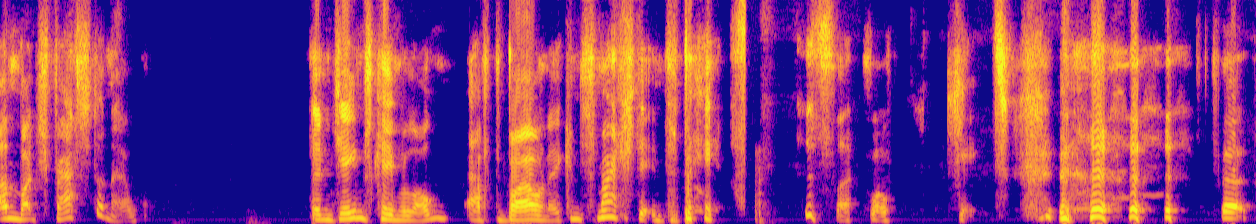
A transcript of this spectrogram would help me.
I'm much faster now. Then James came along after Bionic and smashed it into bits. it's like, well, shit. but,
